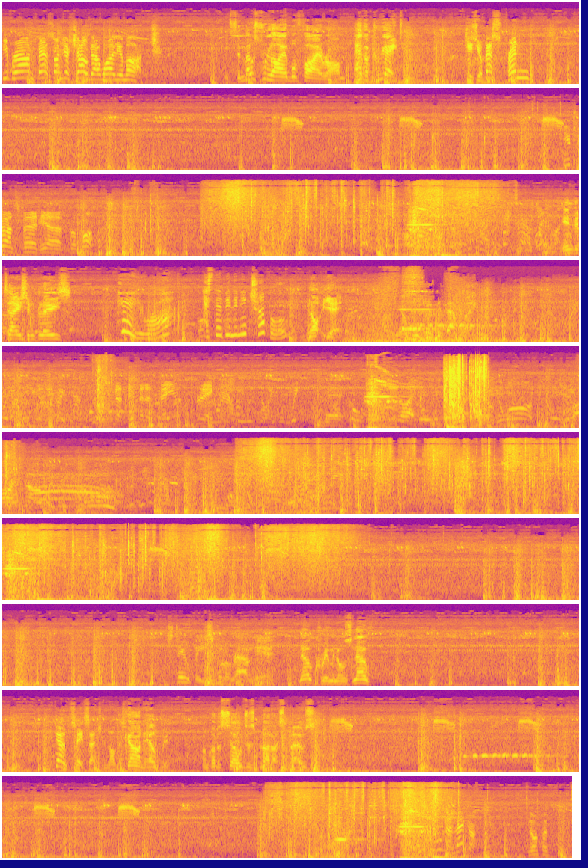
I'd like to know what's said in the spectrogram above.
Keep your brown bess on your shoulder while you march. It's the most reliable firearm ever created. He's your best friend. You transferred here from Boston. Invitation, please. Here you are. Has there been any trouble? Not yet. Keep it that way. Still peaceful around here. No criminals, no... Don't say such I nonsense. can't help it. I've got a soldier's blood, I suppose. Nothing.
